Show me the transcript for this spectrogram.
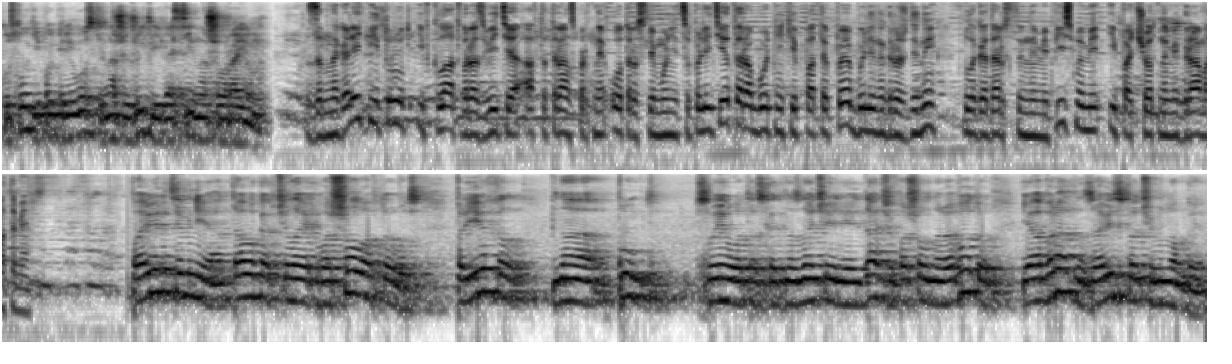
услуги по перевозке наших жителей и гостей нашего района. За многолетний труд и вклад в развитие автотранспортной отрасли муниципалитета работники ПТП были награждены благодарственными письмами и почетными грамотами. Поверьте мне, от того, как человек вошел в автобус, приехал на пункт своего, так сказать, назначения и дальше пошел на работу и обратно зависит очень многое.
